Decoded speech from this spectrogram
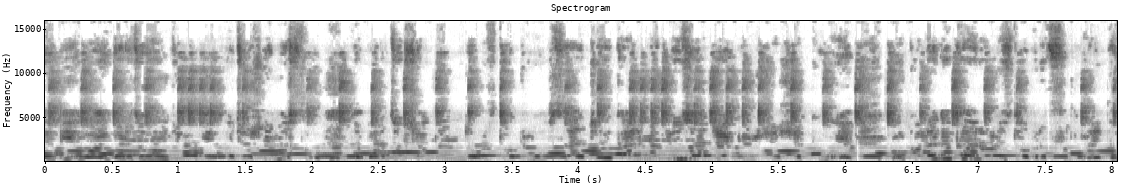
wybiło i bardzo wam dziękuję, chociaż nie ma stóp. To bardzo chciałbym do 100 pluseczek. Karma pluseczek już się szykuje. Mój kolega Karol jest dobry w Fortnite.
